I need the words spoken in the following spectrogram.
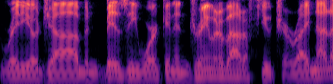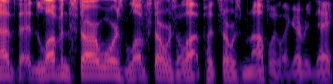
radio job and busy working and dreaming about a future, right? Not, not loving Star Wars, love Star Wars a lot, played Star Wars Monopoly like every day.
